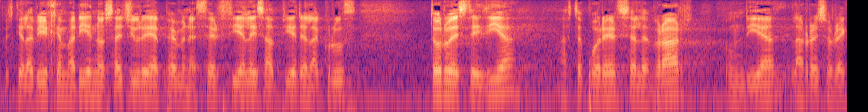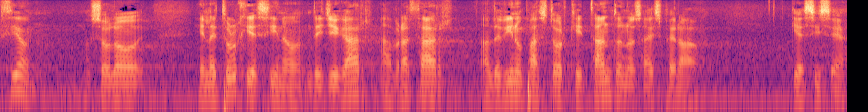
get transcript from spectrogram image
Pues que la Virgen María nos ayude a permanecer fieles al pie de la cruz todo este día hasta poder celebrar un día la resurrección, no solo en liturgia, sino de llegar a abrazar al divino pastor que tanto nos ha esperado. Que así sea.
